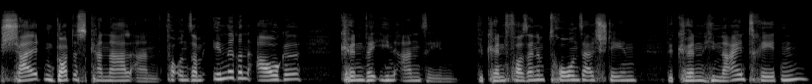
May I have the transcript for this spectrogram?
schalten Gottes Kanal an. Vor unserem inneren Auge können wir ihn ansehen. Wir können vor seinem Thronsaal stehen. Wir können hineintreten.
